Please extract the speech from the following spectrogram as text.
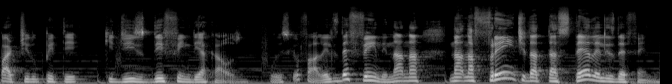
partido PT que diz defender a causa. Por isso que eu falo, eles defendem. Na, na, na, na frente da, das telas, eles defendem.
